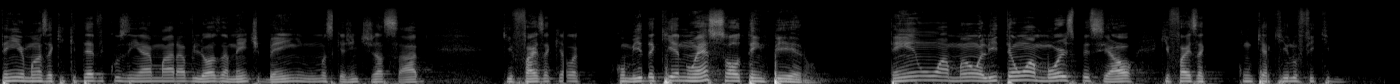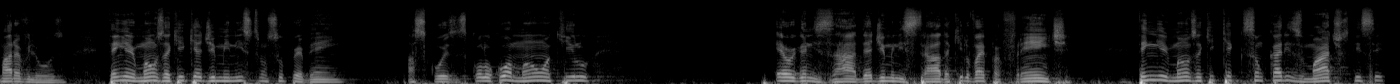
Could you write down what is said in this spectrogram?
tem irmãs aqui que devem cozinhar maravilhosamente bem, umas que a gente já sabe que faz aquela comida que não é só o tempero. Tem uma mão ali, tem um amor especial que faz a, com que aquilo fique maravilhoso. Tem irmãos aqui que administram super bem as coisas. Colocou a mão, aquilo é organizado, é administrado, aquilo vai para frente. Tem irmãos aqui que são carismáticos, que você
